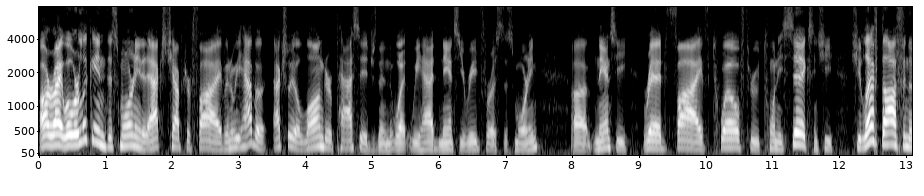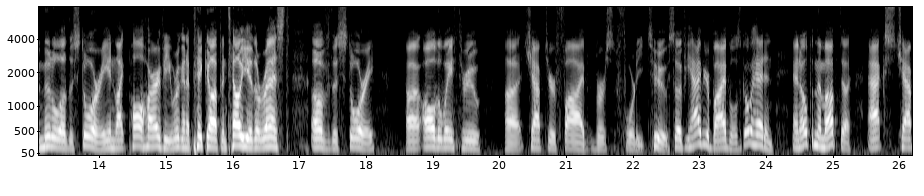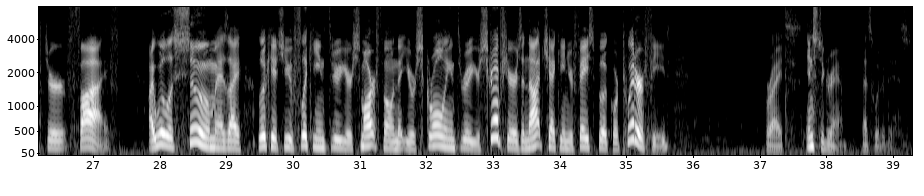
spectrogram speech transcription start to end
All right, well, we're looking this morning at Acts chapter 5, and we have a, actually a longer passage than what we had Nancy read for us this morning. Uh, Nancy read 5, 12 through 26, and she, she left off in the middle of the story. And like Paul Harvey, we're going to pick up and tell you the rest of the story uh, all the way through uh, chapter 5, verse 42. So if you have your Bibles, go ahead and, and open them up to Acts chapter 5. I will assume as I look at you flicking through your smartphone that you're scrolling through your scriptures and not checking your Facebook or Twitter feed. Right, Instagram. That's what it is.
